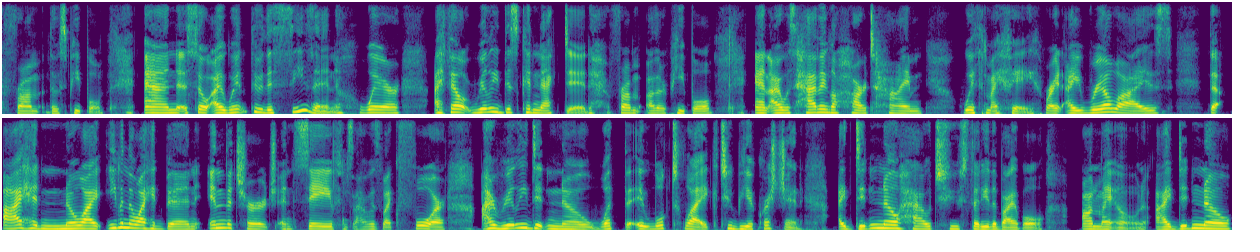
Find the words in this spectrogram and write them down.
from those people. And so I went through this season where I felt really disconnected from other people and I was having a hard time with my faith, right? I realized that I had no, I, even though I had been in the church and saved since I was like four, I really didn't know what the, it looked like to be a Christian. I didn't know how to study the Bible on my own. I didn't know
